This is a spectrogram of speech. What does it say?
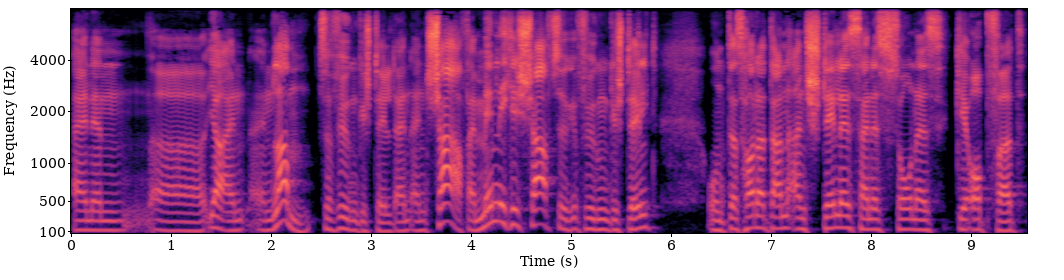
einen, äh, ja, ein, ein Lamm zur Verfügung gestellt, ein, ein Schaf, ein männliches Schaf zur Verfügung gestellt. Und das hat er dann anstelle seines Sohnes geopfert.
